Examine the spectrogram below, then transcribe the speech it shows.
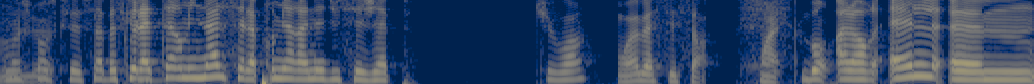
moi je pense que c'est ça, parce que la terminale c'est la première année du cégep, tu vois? Ouais, bah c'est ça. Bon, alors elle, euh,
